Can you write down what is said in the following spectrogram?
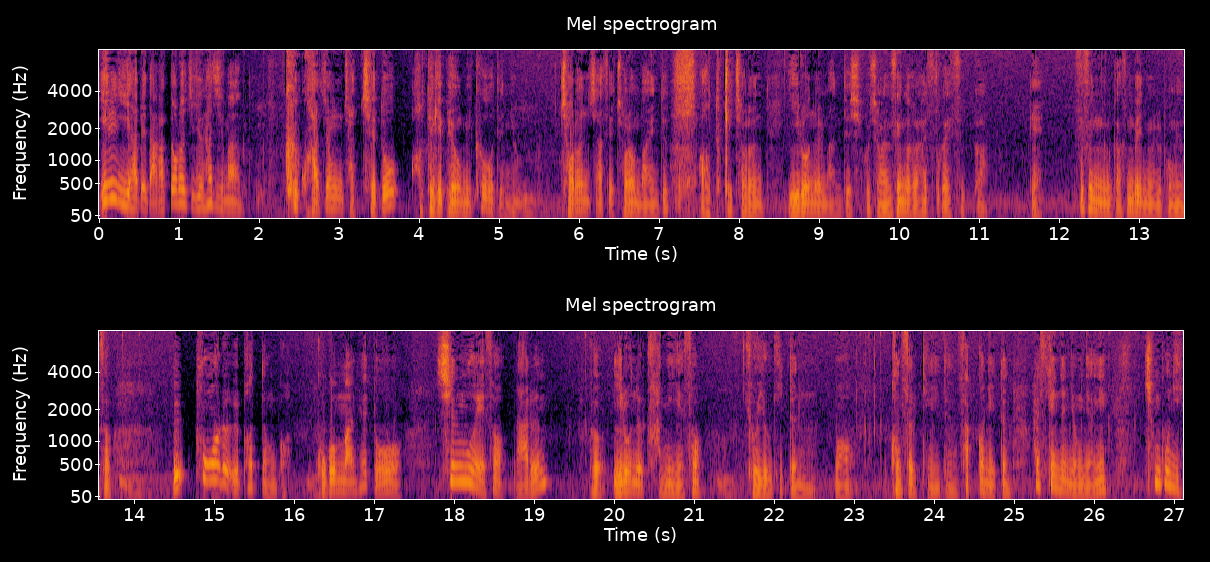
1, 2합에 나가 떨어지긴 하지만 그 과정 자체도 아, 되게 배움이 크거든요. 저런 자세, 저런 마인드, 아, 어떻게 저런 이론을 만드시고 저런 생각을 할 수가 있을까? 예. 스승님과 선배님을 보면서 을- 풍어를 읊었던 거, 그것만 해도 실무에서 나름 그 이론을 가미해서 교육이든 뭐 컨설팅이든 사건이든 할 수 있는 역량이 충분히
